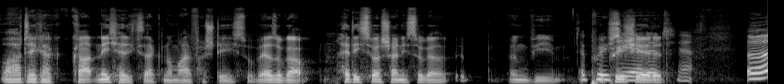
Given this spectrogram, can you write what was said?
oh Digga, gerade nicht, hätte ich gesagt, normal verstehe ich so. Wäre sogar, hätte ich es wahrscheinlich sogar irgendwie Appreciated. Ja. Äh?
